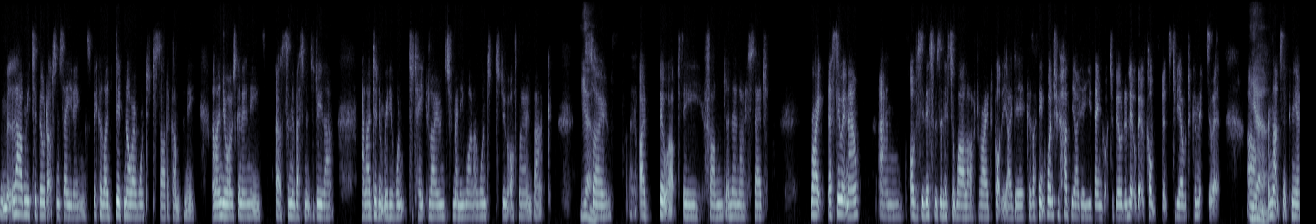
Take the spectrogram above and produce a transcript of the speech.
allowed me to build up some savings because I did know I wanted to start a company and I knew I was going to need uh, some investment to do that. And I didn't really want to take loans from anyone. I wanted to do it off my own back. Yeah. So I built up the fund and then I said, right, let's do it now. And obviously, this was a little while after I'd got the idea because I think once you have the idea, you've then got to build a little bit of confidence to be able to commit to it. Um, Yeah. And that took me uh,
